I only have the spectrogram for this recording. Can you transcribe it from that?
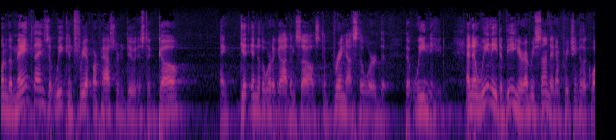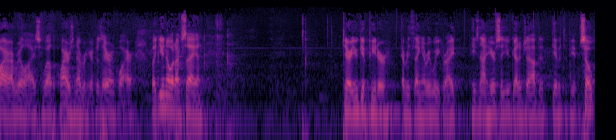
One of the main things that we can free up our pastor to do is to go and get into the Word of God themselves to bring us the Word that, that we need. And then we need to be here every Sunday. And I'm preaching to the choir, I realize. Well, the choir's never here because they're in choir. But you know what I'm saying. Terry, you give Peter everything every week, right? He's not here, so you've got a job to give it to Peter. So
